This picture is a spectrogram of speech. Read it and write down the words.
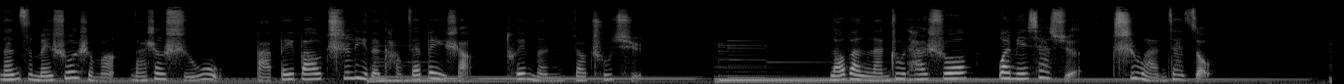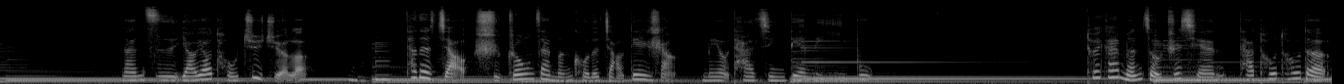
男子没说什么，拿上食物，把背包吃力地扛在背上，推门要出去。老板拦住他说：“外面下雪，吃完再走。”男子摇摇头拒绝了。他的脚始终在门口的脚垫上，没有踏进店里一步。推开门走之前，他偷偷地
